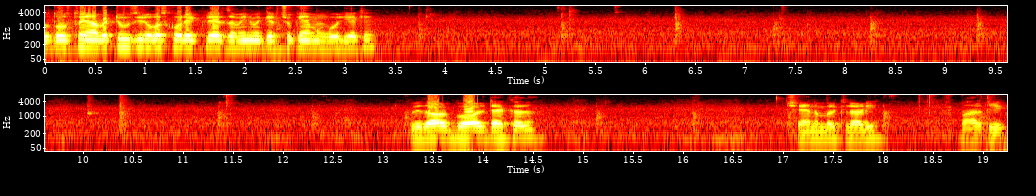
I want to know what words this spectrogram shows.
so दोस्तों, यहाँ पे टू ज़ीरो का स्कोर एक प्लेयर ज़मीन में गिर चुके हैं मंगोलिया के। विदाउट बॉल टैकल छः नंबर खिलाड़ी, भारतीय।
